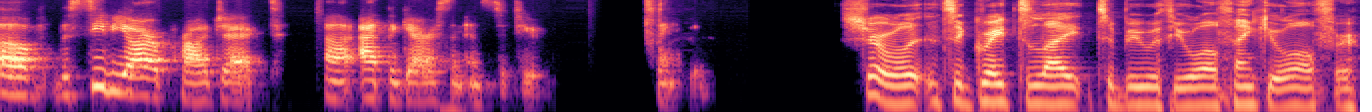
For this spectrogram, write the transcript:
of the CBR project uh, at the Garrison Institute. Thank you. Sure. Well, it's a great delight to be with you all. Thank you all for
